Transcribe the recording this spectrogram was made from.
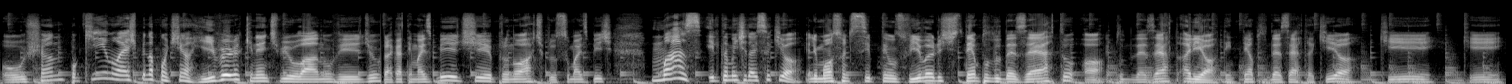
Ocean. Um pouquinho no oeste, na pontinha River, que nem a gente viu lá no vídeo. Pra cá tem mais bit, pro norte, pro sul mais bit. Mas ele também te dá isso aqui, ó. Ele mostra onde se tem os villages, templo do deserto, ó. Templo do deserto. Ali, ó, tem templo do deserto aqui, ó. Aqui, aqui.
